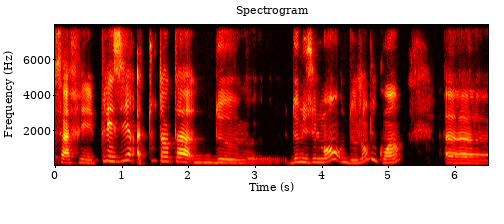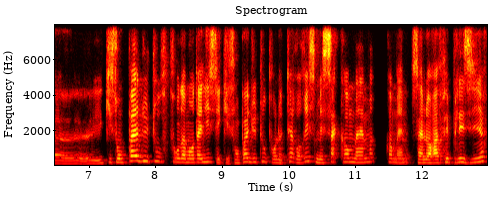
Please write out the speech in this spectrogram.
ça a fait plaisir à tout un tas de musulmans, de gens du coin, euh, qui sont pas du tout fondamentalistes et qui sont pas du tout pour le terrorisme, mais ça quand même, quand même, ça leur a fait plaisir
